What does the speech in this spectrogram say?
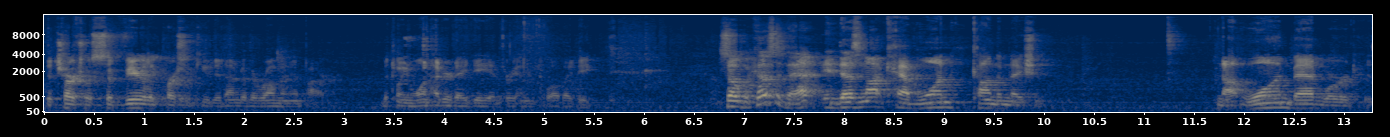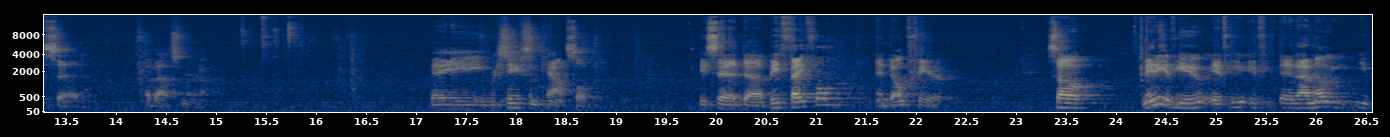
the church was severely persecuted under the Roman Empire between 100 AD and 312 AD. So, because of that, it does not have one condemnation. Not one bad word is said about Smyrna. They received some counsel. He said, uh, "Be faithful and don't fear." So, many of you, if you, if, and I know you,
